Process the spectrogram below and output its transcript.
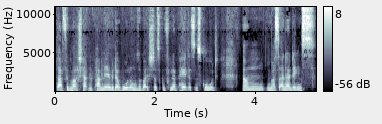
Dafür mache ich halt ein paar mehr Wiederholungen, sobald ich das Gefühl habe, hey, das ist gut. Ähm, was allerdings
